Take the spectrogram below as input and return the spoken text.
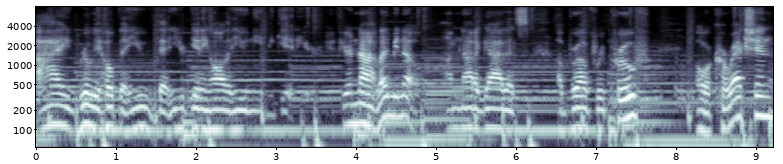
I really hope that you that you're getting all that you need to get here. You're not, let me know. I'm not a guy that's above reproof or correction.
